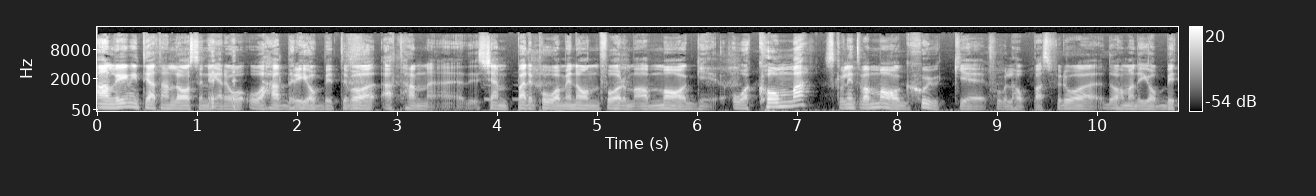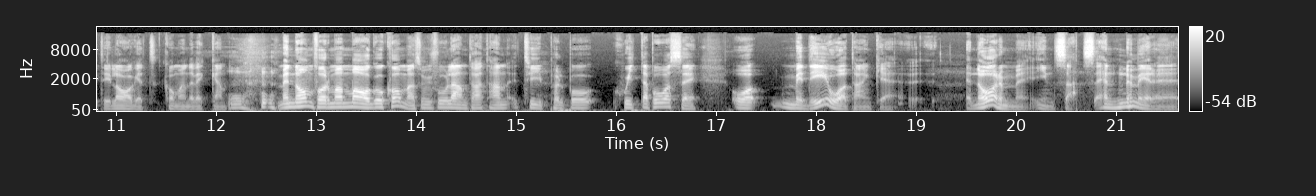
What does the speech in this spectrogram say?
anledningen till att han la sig ner och, och hade det jobbigt, det var att han eh, kämpade på med någon form av magåkomma. Ska väl inte vara magsjuk, eh, får väl hoppas, för då, då har man det jobbigt i laget kommande veckan. Men någon form av magåkomma, så vi får väl anta att han typ höll på att skita på sig. Och med det i åtanke, enorm insats, ännu mer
